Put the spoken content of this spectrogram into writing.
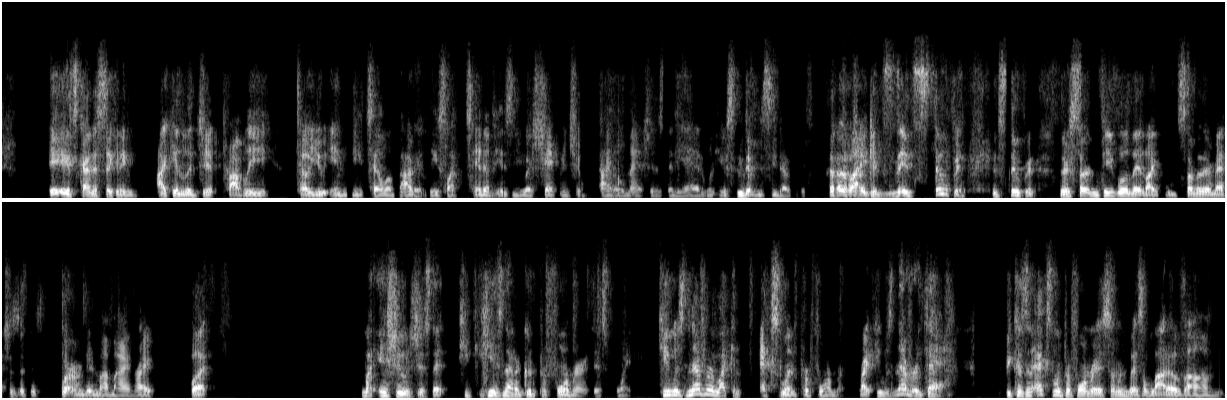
it, it's kind of sickening. I can legit probably tell you in detail about at least like 10 of his US championship title matches that he had when he was in WCW. like it's it's stupid. It's stupid. There's certain people that like some of their matches are just burned in my mind, right? But my issue is just that he he is not a good performer at this point. He was never like an excellent performer, right? He was never that. Because an excellent performer is someone who has a lot of um,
